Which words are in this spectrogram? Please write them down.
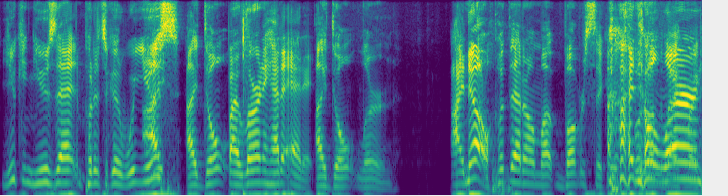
you can use that and put it to good I, use I don't. by learning how to edit. I, I don't learn. I know. Put that on my bumper sticker. I put it don't the back of my learn.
